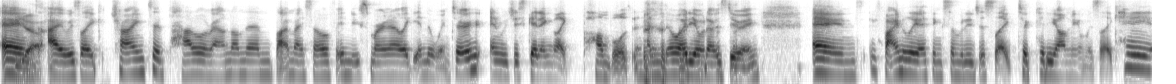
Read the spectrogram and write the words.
and yeah. I was like trying to paddle around on them by myself in New Smyrna, like in the winter, and was just getting like pummeled and had no idea what I was doing. And finally, I think somebody just like took pity on me and was like, "Hey,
